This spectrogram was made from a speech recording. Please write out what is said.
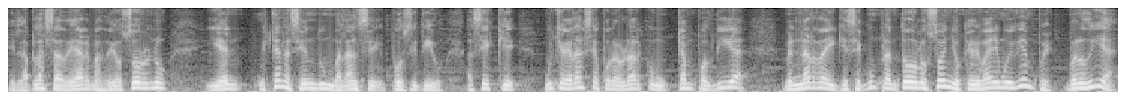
en la Plaza de Armas de Osorno y están haciendo un balance positivo. Así es que muchas gracias por hablar con Campo al Día, Bernarda, y que se cumplan todos los sueños, que les vaya muy bien, pues. Buenos días.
